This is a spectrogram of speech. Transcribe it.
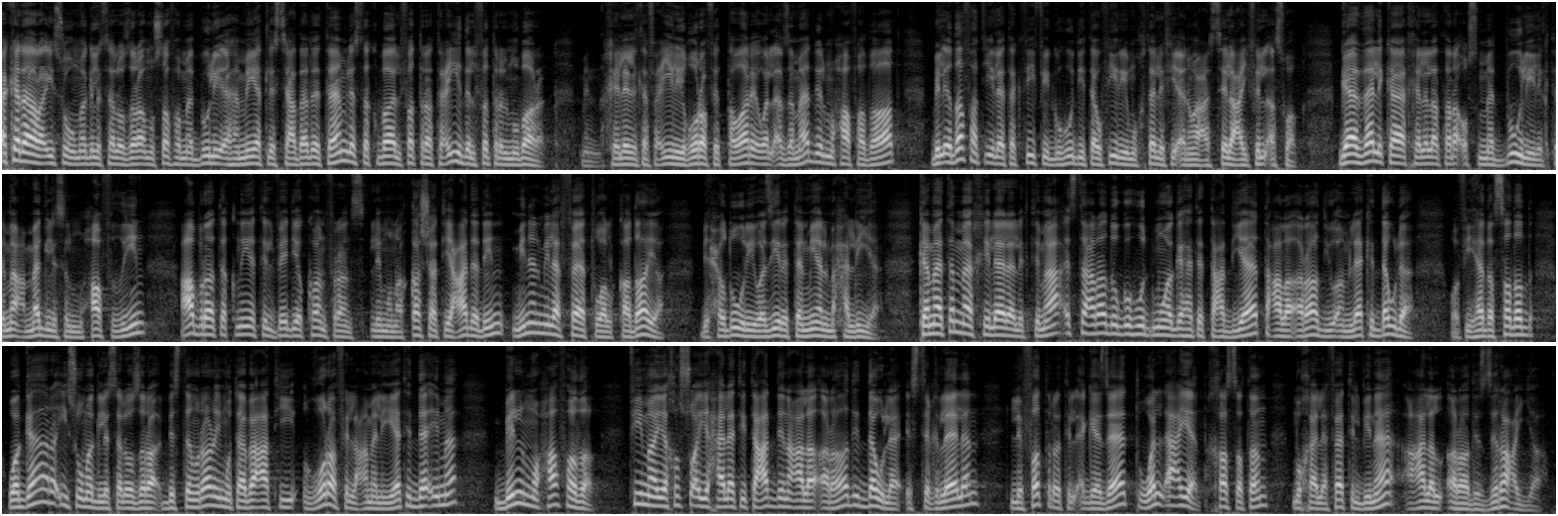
أكد رئيس مجلس الوزراء مصطفى مدبولي أهمية الاستعداد التام لاستقبال فترة عيد الفطر المبارك من خلال تفعيل غرف الطوارئ والأزمات بالمحافظات بالإضافة إلى تكثيف جهود توفير مختلف أنواع السلع في الأسواق. جاء ذلك خلال ترأس مدبولي لاجتماع مجلس المحافظين عبر تقنية الفيديو كونفرنس لمناقشة عدد من الملفات والقضايا. بحضور وزير التنمية المحلية. كما تم خلال الاجتماع استعراض جهود مواجهة التعديات على أراضي وأملاك الدولة. وفي هذا الصدد وجه رئيس مجلس الوزراء باستمرار متابعة غرف العمليات الدائمة بالمحافظات فيما يخص أي حالات تعد على أراضي الدولة استغلالا لفترة الأجازات والأعياد خاصة مخالفات البناء على الأراضي الزراعية.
